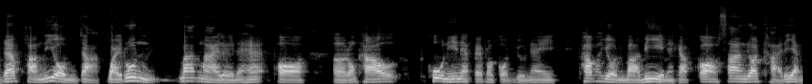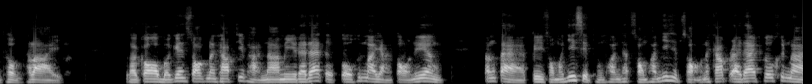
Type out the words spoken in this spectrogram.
ได้รับความนิยมจากวัยรุ่นมากมายเลยนะฮะ พอรองเท้าคู่นี้เนี่ยไปปรากฏอยู่ในภาพยนตร์บาร์บี้นะครับ ก็สร้างยอดขายได้อย่างถล่มทลาย แล้วก็เบอร์เกนสต็อกนะครับที่ผ่านมามีรายได้เติบโตขึ้นมาอย่างต่อเนื่อง ตั้งแต่ปี 2020 ถึง 2022 นะครับ รายได้เพิ่มขึ้นมา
